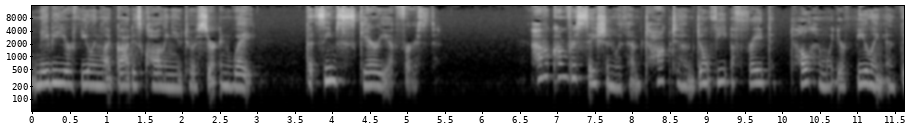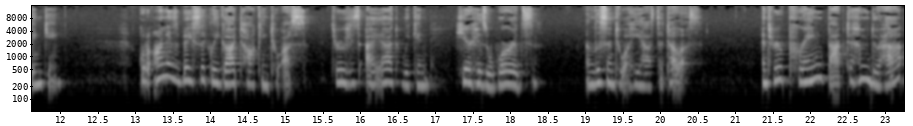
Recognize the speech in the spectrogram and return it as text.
maybe you're feeling like God is calling you to a certain way that seems scary at first. Have a conversation with him, talk to him. Don't be afraid to tell him what you're feeling and thinking. Quran is basically God talking to us. Through his ayat, we can hear his words and listen to what he has to tell us. And through praying back to him, dua,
